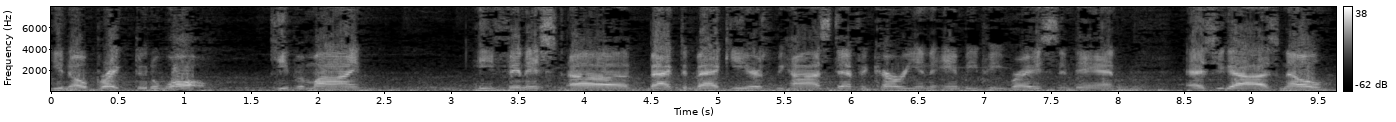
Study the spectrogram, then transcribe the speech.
you know, break through the wall. Keep in mind, he finished back to back years behind Stephen Curry in the MVP race. And then, as you guys know,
